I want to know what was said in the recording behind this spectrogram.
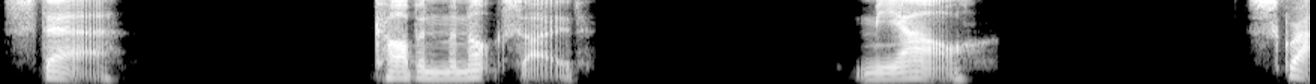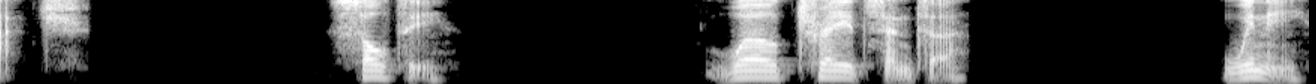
Stare. Carbon monoxide. Meow. Scratch Salty. World Trade Center. Winnie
